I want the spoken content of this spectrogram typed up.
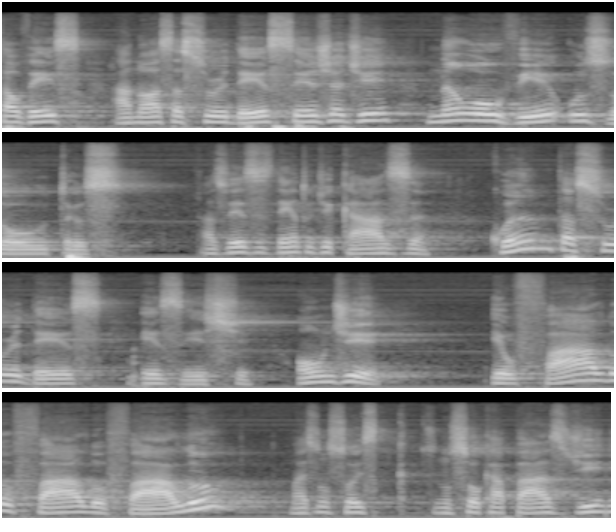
talvez a nossa surdez seja de não ouvir os outros. Às vezes dentro de casa, quanta surdez existe, onde eu falo, falo, falo, mas não sou, não sou capaz de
